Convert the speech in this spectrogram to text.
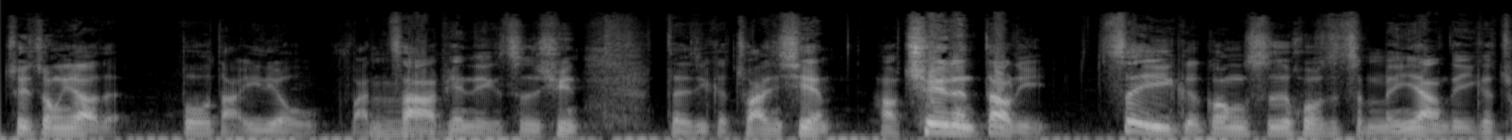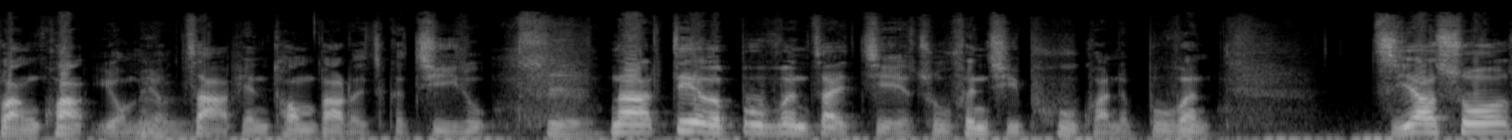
最重要的。拨打一六五反诈骗的一个资讯的一个专线，好，确认到底这一个公司或是怎么样的一个状况，有没有诈骗通报的这个记录？是。那第二个部分在解除分期付款的部分，只要说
